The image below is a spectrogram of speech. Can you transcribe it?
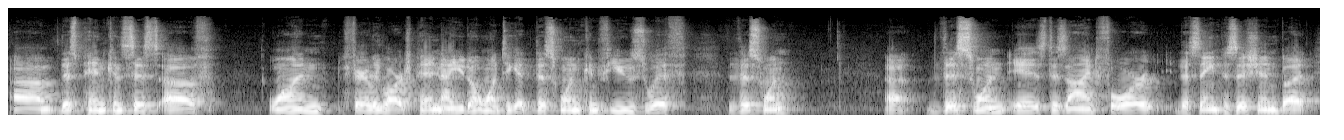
Um, this pin consists of one fairly large pin. Now you don't want to get this one confused with this one. Uh, this one is designed for the same position but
